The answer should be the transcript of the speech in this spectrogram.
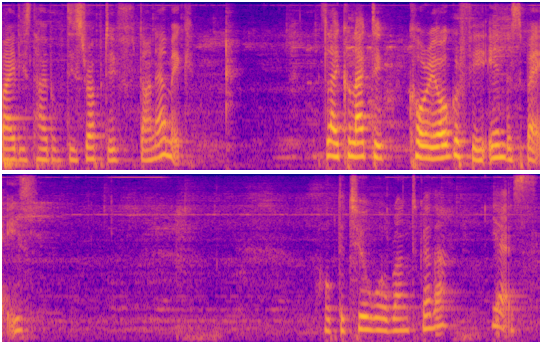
by this type of disruptive dynamic? It's like collective choreography in the space. Hope the two will run together. Yes.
